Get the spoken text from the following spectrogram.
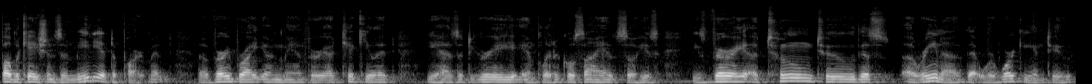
publications and media department. A very bright young man, very articulate. He has a degree in political science, so he's he's very attuned to this arena that we're working into,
